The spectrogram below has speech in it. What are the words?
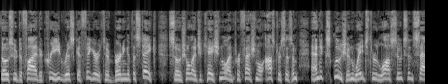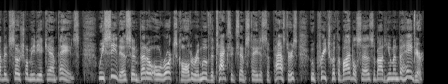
Those who defy the creed risk a figurative burning at the stake, social, educational, and professional ostracism and exclusion waged through lawsuits and savage social media campaigns. We see this in Beto O'Rourke's call to remove the tax exempt status of pastors who preach what the Bible says about human behavior.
